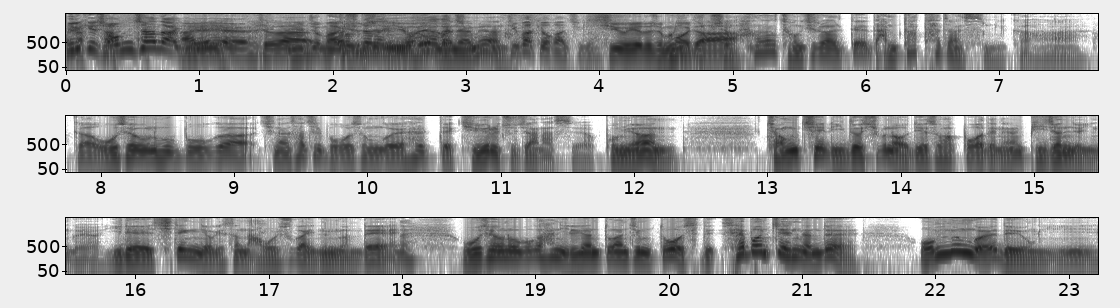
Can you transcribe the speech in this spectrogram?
이렇게 점잖하게 아니, 제가 일좀 하게 점잖하게 여야가 지금 뒤바뀌어가지고 시의회도 좀 모아주십시오. 항상 정치를 할 때 남 탓하지 않습니까? 그러니까 오세훈 후보가 지난 사칠 보궐선거에 할 때 기회를 주지 않았어요. 보면 정치의 리더십은 어디에서 확보가 되냐면 비전력인 거예요. 일의 실행력에서 나올 수가 있는 건데 네. 오세훈 후보가 한 1년 동안 지금 또 세 번째 했는데 없는 거예요, 내용이.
